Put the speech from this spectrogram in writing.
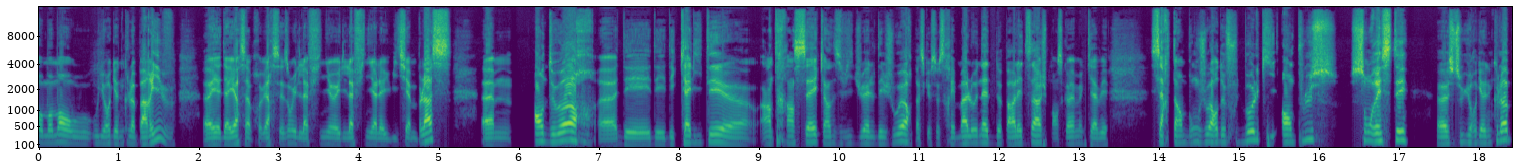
au moment où, Jürgen Klopp arrive, euh, et d'ailleurs sa première saison, il l'a fini, il l'a fini à la huitième place. Euh, en dehors euh, des, qualités euh, intrinsèques, individuelles des joueurs, parce que ce serait malhonnête de parler de ça, je pense quand même qu'il y avait certains bons joueurs de football qui, en plus, sont restés sous Jürgen Klopp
